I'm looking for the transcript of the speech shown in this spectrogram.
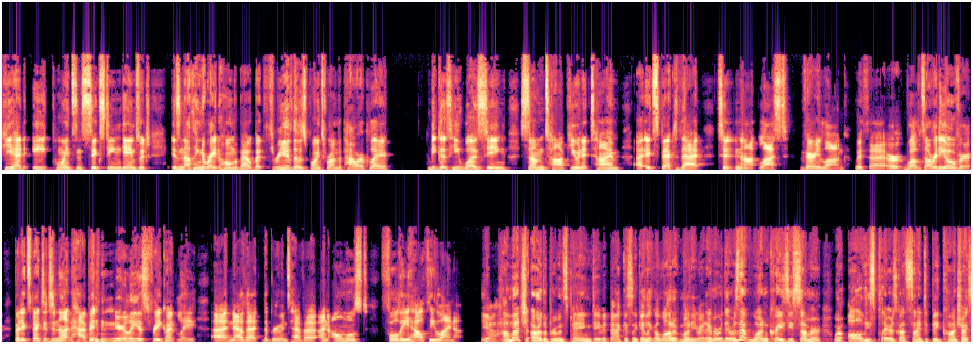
He had eight points in 16 games, which is nothing to write home about, but three of those points were on the power play because he was seeing some top unit time. Uh, expect that to not last very long with uh, or well it's already over but expect it to not happen nearly as frequently uh, now that the bruins have a, an almost fully healthy lineup yeah. How much are the Bruins paying David Backes again? Like a lot of money, right? I remember there was that one crazy summer where all these players got signed to big contracts.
